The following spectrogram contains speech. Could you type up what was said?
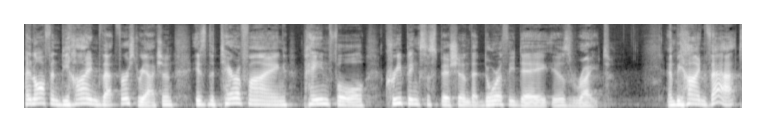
and often behind that first reaction is the terrifying, painful, creeping suspicion that Dorothy Day is right. And behind that,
